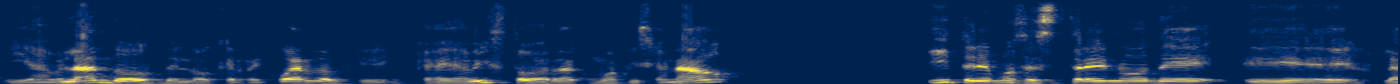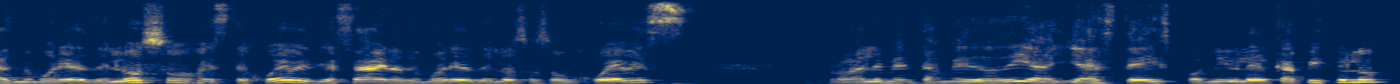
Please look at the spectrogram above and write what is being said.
y hablando de lo que recuerdo que, que haya visto, ¿verdad? Como aficionado. Y tenemos estreno de Las Memorias del Oso este jueves. Ya saben, Las Memorias del Oso son jueves. Probablemente a mediodía ya esté disponible el capítulo.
